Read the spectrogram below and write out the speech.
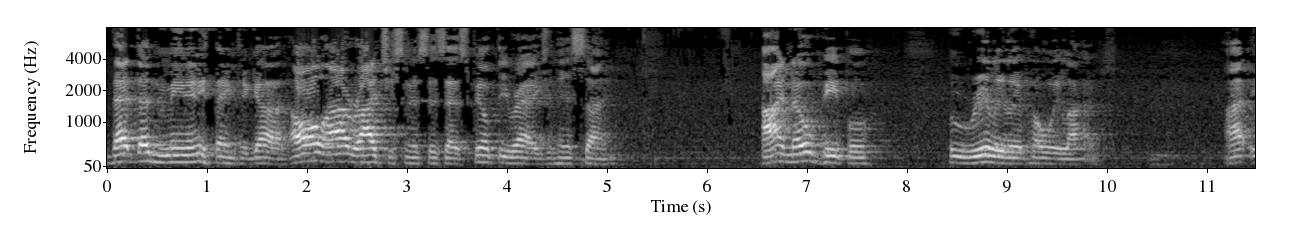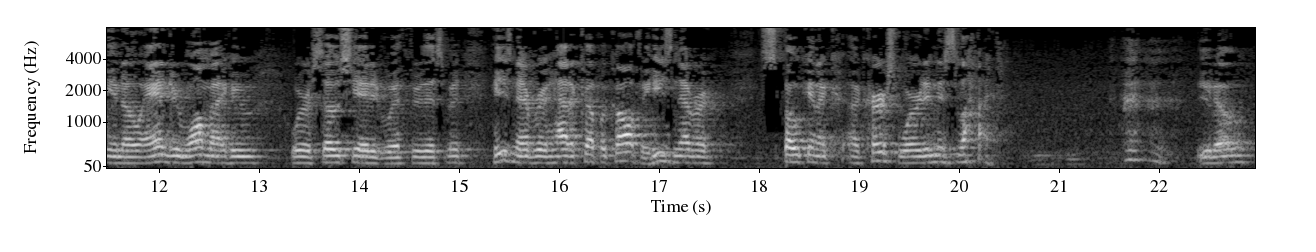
that doesn't mean anything to God. All our righteousness is as filthy rags in His sight. I know people who really live holy lives. I, you know, Andrew Wommack, who we're associated with through this, he's never had a cup of coffee. He's never spoken a, a curse word in his life. you know,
